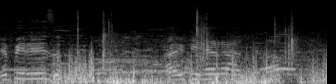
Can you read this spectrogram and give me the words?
Epiriza. Aí que herald.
